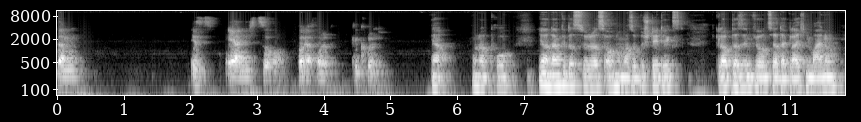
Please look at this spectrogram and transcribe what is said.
dann ist es eher nicht so von Erfolg gekrönt. Ja, 100 Pro. Ja, danke, dass du das auch nochmal so bestätigst. Ich glaube, da sind wir uns ja der gleichen Meinung.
